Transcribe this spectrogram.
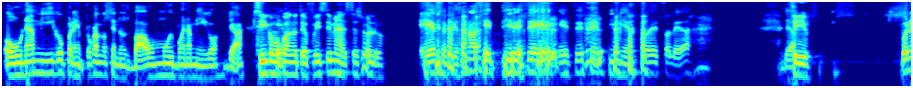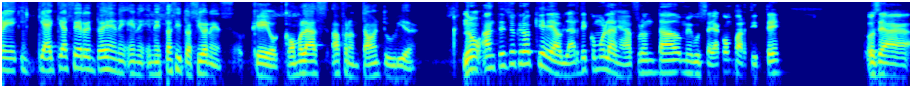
o un amigo, por ejemplo, cuando se nos va un muy buen amigo, ¿ya? Sí, como eh, cuando te fuiste y me dejaste solo. Eso, empiezan a sentir ese, ese sentimiento de soledad. Sí. Bueno, ¿y, qué hay que hacer entonces en, en, estas situaciones? ¿Qué, ¿O cómo las has afrontado en tu vida? No, antes yo creo que de hablar de cómo las he afrontado, me gustaría compartirte, o sea,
